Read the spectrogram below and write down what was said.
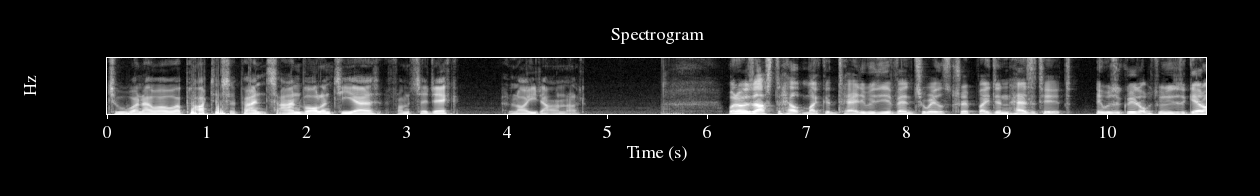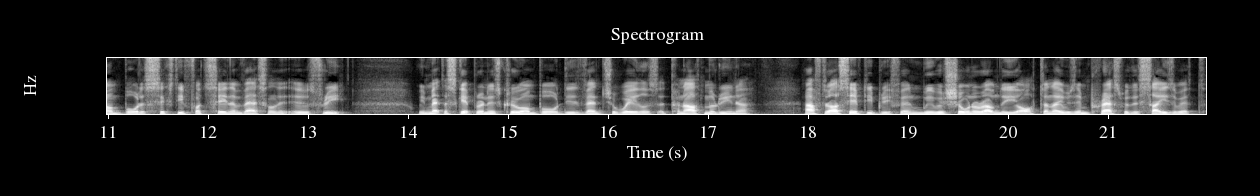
to one of our participants and volunteers from SYDIC, Lloyd Arnold. When I was asked to help Mike and Teddy with the Adventure Wales trip, I didn't hesitate. It was a great opportunity to get on board a 60 foot sailing vessel and it was free. We met the skipper and his crew on board the Adventure Wales at Penarth Marina. After our safety briefing, we were shown around the yacht and I was impressed with the size of it.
